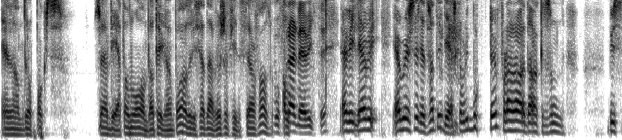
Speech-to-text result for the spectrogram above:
eller annen dropbox. Så jeg vet at noen andre har tilgang på det. Altså, hvis jeg dauer, så fins det i hvert fall. Hvorfor er det viktig? Jeg, vil, jeg, jeg blir så redd for at ideer skal bli borte. For det er, det er akkurat som Hvis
